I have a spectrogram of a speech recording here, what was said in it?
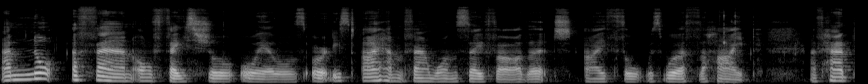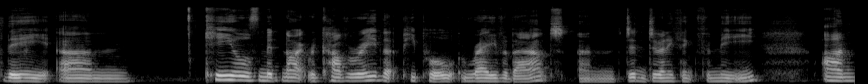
I'm not a fan of facial oils, or at least I haven't found one so far that I thought was worth the hype. I've had the um, Kiehl's Midnight Recovery that people rave about and didn't do anything for me. I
